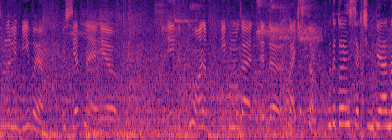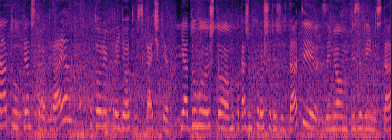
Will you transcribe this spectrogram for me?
трудолюбивая, усердная и, и помогает это качеством. Мы готовимся к чемпионату Пермского края, который пройдет в Искачке. Я думаю, что мы покажем хорошие результаты, займем призовые места.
